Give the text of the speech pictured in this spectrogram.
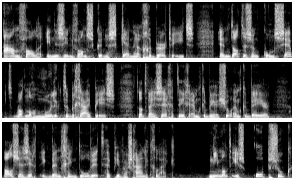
aanvallen in de zin van ze kunnen scannen, gebeurt er iets. En dat is een concept wat nog moeilijk te begrijpen is. Dat wij zeggen tegen MKB'ers, joh MKB'er, als jij zegt ik ben geen doelwit, heb je waarschijnlijk gelijk. Niemand is op zoek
